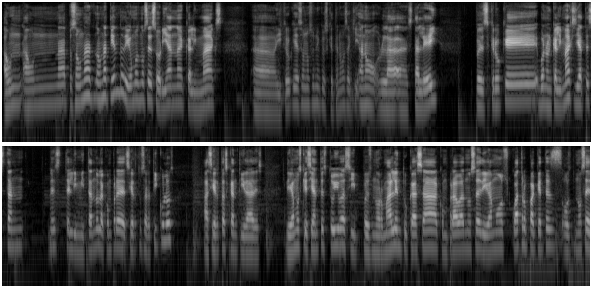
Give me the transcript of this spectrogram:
a, un, a una. Pues a una, a una tienda, digamos, no sé, Soriana, Calimax. Uh, y creo que ya son los únicos que tenemos aquí. Ah, no, la, esta ley. Pues creo que. Bueno, en Calimax ya te están este, limitando la compra de ciertos artículos a ciertas cantidades. Digamos que si antes tú ibas y pues normal en tu casa comprabas, no sé, digamos cuatro paquetes o no sé,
